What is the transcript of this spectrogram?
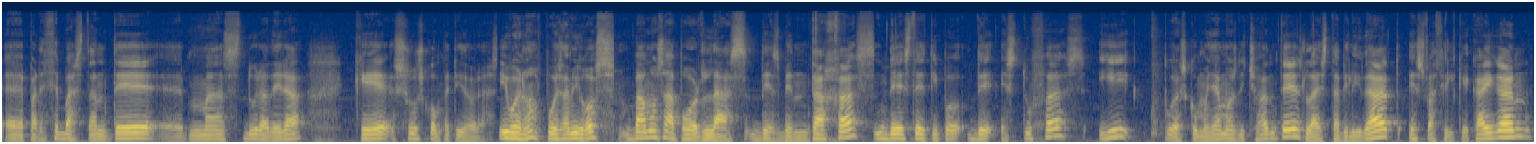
eh, parece bastante eh, más duradera que sus competidoras. Y bueno, pues amigos, vamos a por las desventajas de este tipo de estufas y pues como ya hemos dicho antes, la estabilidad, es fácil que caigan.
